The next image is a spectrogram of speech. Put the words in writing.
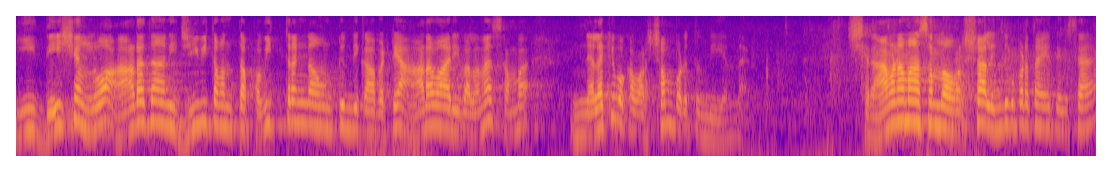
ఈ దేశంలో ఆడదాని జీవితం అంతా పవిత్రంగా ఉంటుంది కాబట్టి ఆడవారి వలన సంబ నెలకి ఒక వర్షం పడుతుంది అన్నారు. శ్రావణ మాసంలో వర్షాలు ఎందుకు పడతాయో తెలుసా?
